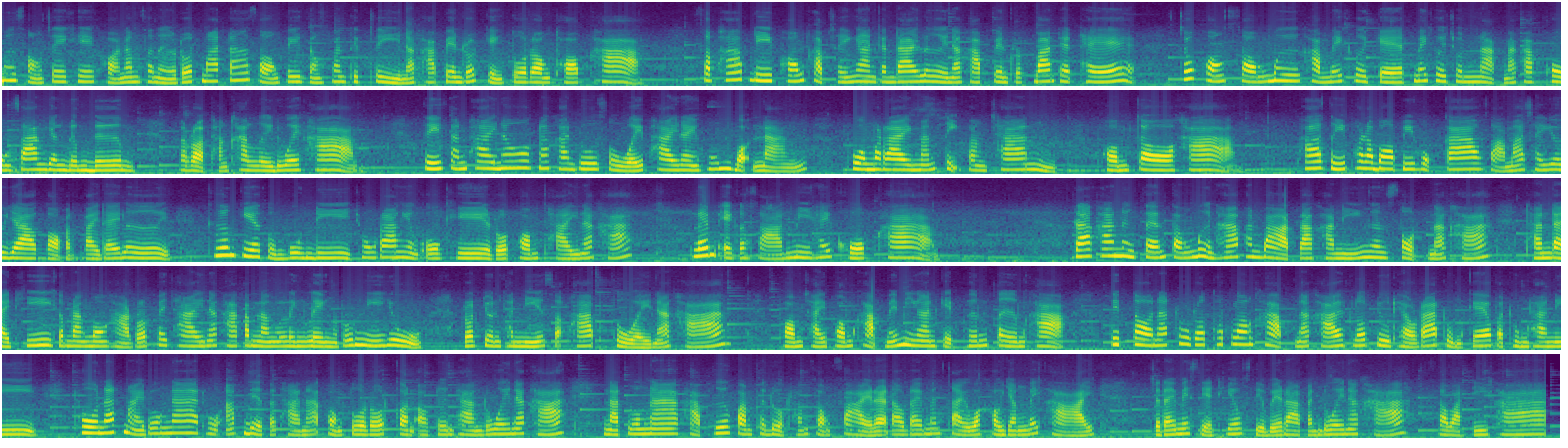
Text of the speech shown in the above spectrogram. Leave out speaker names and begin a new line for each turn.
มือ2 JK ขอนำเสนอรถ Mazda 2 ปี 2014 นะคะ เป็นรถเก๋งตัวรองท็อปค่ะ สภาพดีพร้อมขับใช้งานกันได้เลยนะคะ เป็นรถบ้านแท้ๆ เจ้าของ2มือค่ะ ไม่เคยแก๊ส ไม่เคยชนหนักนะคะ โครงสร้างยังเดิมๆ ตลอดทั้งคันเลยด้วยค่ะ สีสันภายนอกนะคะ ดูสวยภายในหุ้มเบาะหนัง พวงมาลัยมันติฟังก์ชัน พร้อมจอค่ะ ภาษีพรบปี 69 สามารถใช้ยาวๆต่อกันไปได้เลย เครื่องเกียร์สมบูรณ์ดี ช่วงล่างอย่างโอเค รถพร้อมใช้นะคะ เล่มเอกสารมีให้ครบค่ะ ราคา 125,000 บาท ราคานี้เงินสดนะคะ ท่านใดที่กำลังมองหารถไปใช้นะคะกำลังเล็งๆรุ่นนี้อยู่ รถยนต์คันนี้สภาพสวยนะคะ พร้อมใช้พร้อมขับไม่มีงานเก็บเพิ่มเติมค่ะ ติดต่อนัดดูรถทดลองขับนะคะ รถอยู่แถวราชหลุมแก้วปทุมธานี โทรนัดหมายล่วงหน้า โทรอัปเดตสถานะของตัวรถก่อนออกเดินทางด้วยนะคะ นัดล่วงหน้าค่ะ เพื่อความสะดวกทั้งสองฝ่ายและเราได้มั่นใจว่าเขายังไม่ขาย จะได้ไม่เสียเที่ยวเสียเวลากันด้วยนะคะ สวัสดีค่ะ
